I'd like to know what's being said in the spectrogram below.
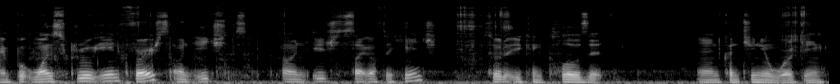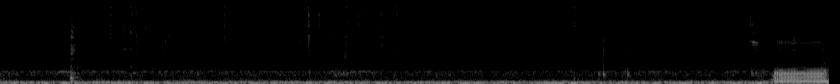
and put one screw in first on each on each side of the hinge so that you can close it and continue working. Okay.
